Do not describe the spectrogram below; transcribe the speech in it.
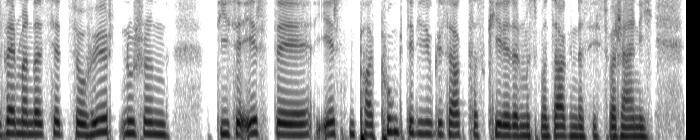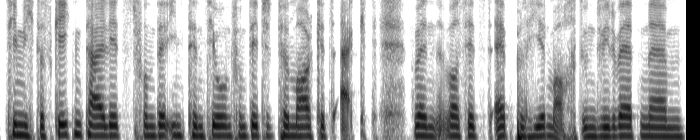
wenn man das jetzt so hört, nur schon diese erste, die ersten paar Punkte, die du gesagt hast, Kira, dann muss man sagen, das ist wahrscheinlich ziemlich das Gegenteil jetzt von der Intention vom Digital Markets Act, wenn, was jetzt Apple hier macht. Und wir werden ähm,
